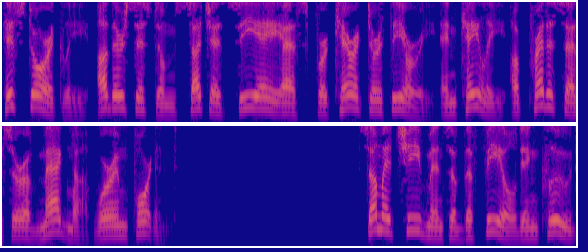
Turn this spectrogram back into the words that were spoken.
Historically, other systems such as CAS for character theory and Cayley, a predecessor of Magma, were important. Some achievements of the field include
